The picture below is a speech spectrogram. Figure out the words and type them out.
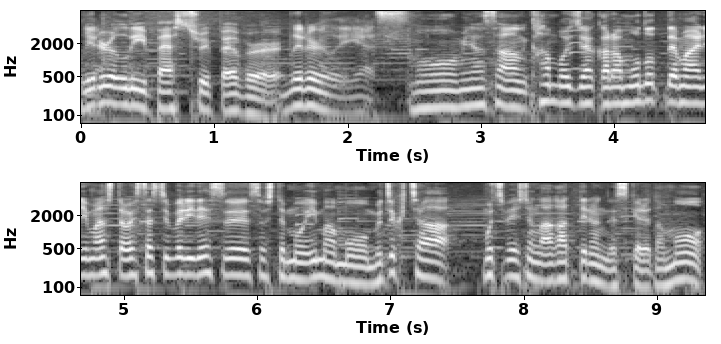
Literally best trip ever. Literally, yes. もう皆さんカンボジアから戻ってまいりましたお久しぶりですそしてもう今もうむちゃくちゃモチベーションが上がってるんですけれども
